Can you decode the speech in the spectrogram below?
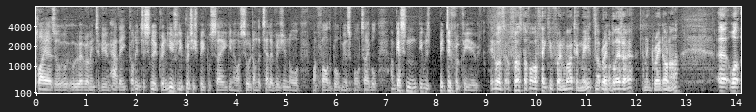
players or whoever I'm interviewing how they got into snooker. And usually British people say, you know, I saw it on the television or my father bought me a small table. I'm guessing it was a bit different for you. It was, first of all, thank you for inviting me. It's No a great problem. pleasure and a great honor. Uh, well,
